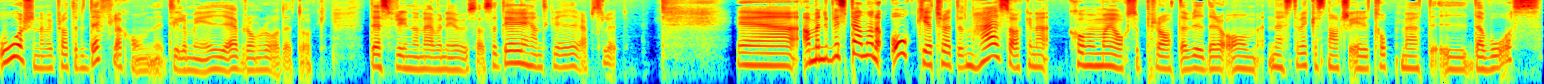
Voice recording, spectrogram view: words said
år sedan när vi pratade deflation till och med i euroområdet och dessförinnan även i USA. Så det har ju hänt grejer, absolut. Eh, ja, men det blir spännande och jag tror att de här sakerna kommer man ju också prata vidare om. Nästa vecka snart så är det toppmöte i Davos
